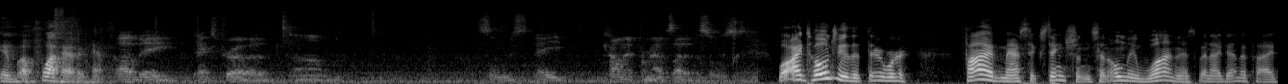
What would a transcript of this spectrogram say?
Of what having happened? of a extra um, solar, a comet from outside of the solar system. Well, I told you that there were five mass extinctions, and only one has been identified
